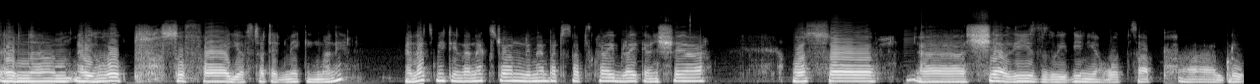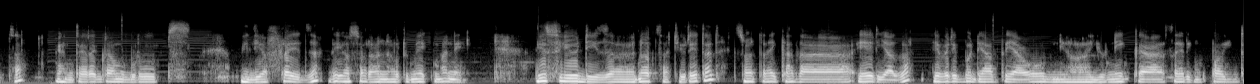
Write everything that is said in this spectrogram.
And um, i hope so far you have started making money. And let's meet in the next one. Remember to subscribe like and share. Also uh, share these within your whatsapp uh, groups huh? And telegram groups with your friends they also learn how to make money. This field is uh, not saturated. It's not like other areas everybody have their own uh, unique uh, selling point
